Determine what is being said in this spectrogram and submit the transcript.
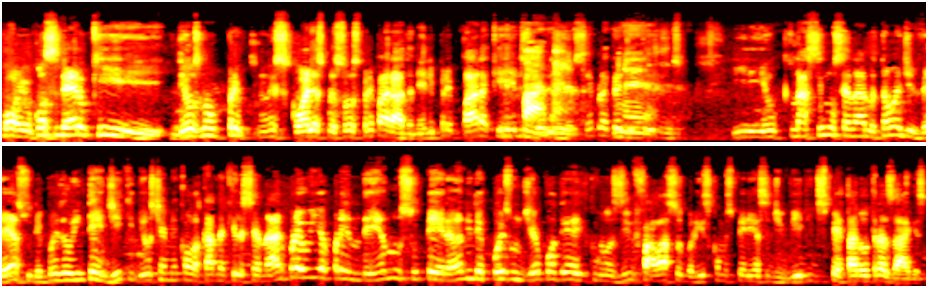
Bom, eu considero que Deus não, não escolhe as pessoas preparadas, né? Ele prepara quem ele escolheu. Sempre acreditei é. nisso. E eu nasci num cenário tão adverso, depois eu entendi que Deus tinha me colocado naquele cenário para eu ir aprendendo, superando e depois um dia eu poder, inclusive, falar sobre isso como experiência de vida e despertar outras águias.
